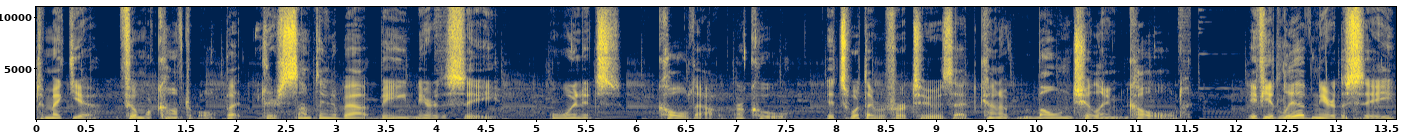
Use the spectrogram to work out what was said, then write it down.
to make you feel more comfortable. But there's something about being near the sea when it's cold out or cool. It's what they refer to as that kind of bone chilling cold. If you live near the sea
